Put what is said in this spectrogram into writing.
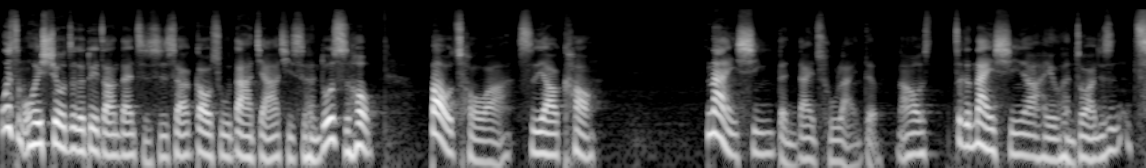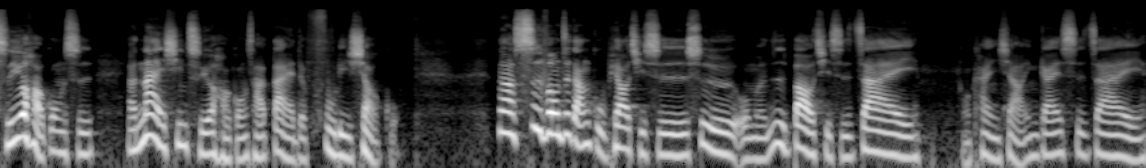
为什么会秀这个对账单，只是是要告诉大家，其实很多时候报酬啊是要靠耐心等待出来的。然后这个耐心啊，还有很重要，就是持有好公司。啊耐心持有好公司，它带来的复利效果。那四丰这档股票，其实是我们日报，其实在我看一下，应该是在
